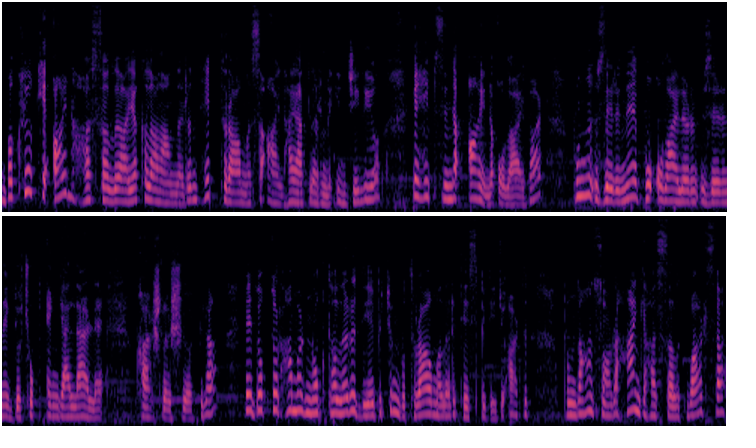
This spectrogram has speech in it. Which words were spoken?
bakıyor ki aynı hastalığa yakalananların hep travması aynı hayatlarını inceliyor ve hepsinde aynı olay var. Bunun üzerine bu olayların üzerine gidiyor çok engellerle karşılaşıyor filan ve Doktor Hammer noktaları diye bütün bu travmaları tespit ediyor. Artık bundan sonra hangi hastalık varsa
